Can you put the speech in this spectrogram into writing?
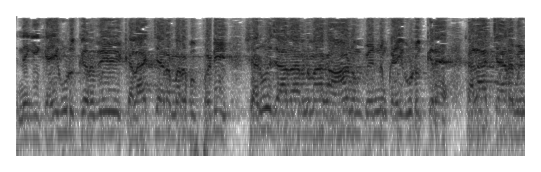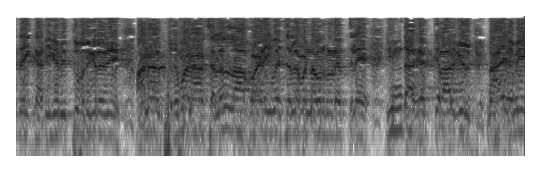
இன்னைக்கு கை கொடுக்கிறது கலாச்சார மரபுப்படி சர்வசாதாரணமாக ஆணும் பெண்ணும் கை கொடுக்கிற கலாச்சாரம் இன்றைக்கு அதிகரித்து வருகிறது. ஆனால் பெருமானார் ஸல்லல்லாஹு அலைஹி வஸல்லம் அவர்களிடத்திலே இந்த கேட்கிறார்கள் நாயகமே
